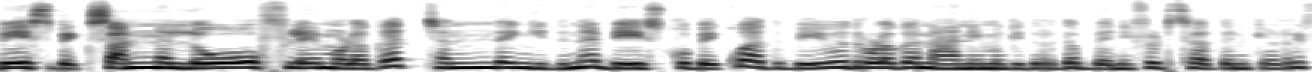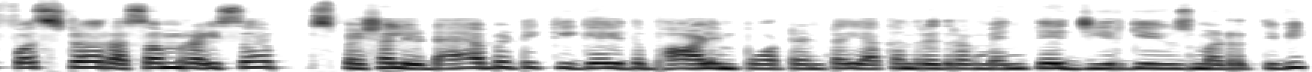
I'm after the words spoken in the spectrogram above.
ಬೇಯಿಸ್ಬೇಕು. ಸಣ್ಣ ಲೋ ಫ್ಲೇಮ್ ಒಳಗೆ ಚಂದಂಗೆ ಇದನ್ನು ಬೇಯಿಸ್ಕೋಬೇಕು. ಅದು ಬೇಯೋದ್ರೊಳಗೆ ನಾನು ನಿಮಗೆ ಇದ್ರದ್ದು ಬೆನಿಫಿಟ್ಸ್ ಹೇಳ್ತೇನೆ ಕೇಳ್ರಿ. ಫಸ್ಟ್ ರಸಮ್ ರೈಸ ಸ್ಪೆಷಲಿ ಡಯಾಬಿಟಿಕ್ಕಿಗೆ ಇದು ಭಾಳ ಇಂಪಾರ್ಟೆಂಟ್ ಯಾಕಂದ್ರೆ ಇದ್ರಾಗ ಮೆಂತ್ಯ, ಜೀರಿಗೆ ಯೂಸ್ ಮಾಡಿರ್ತೀವಿ.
